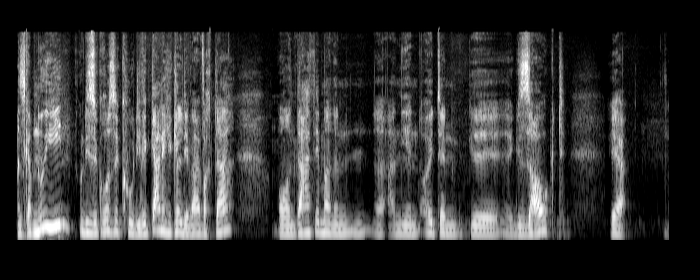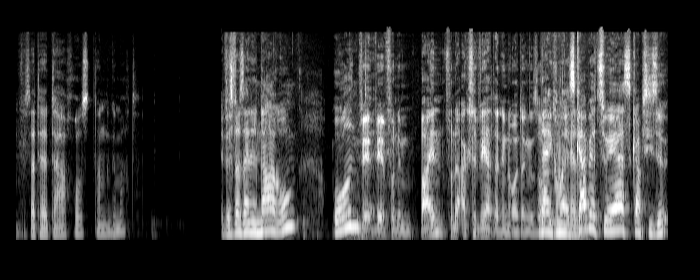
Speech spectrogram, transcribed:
es gab nur ihn und diese große Kuh, die wird gar nicht erklärt, die war einfach da. Und da hat jemand dann, äh, an ihren Eutern ge, äh, gesaugt. Ja, Was hat er daraus dann gemacht? das war seine Nahrung. Und Wer, wer von dem Bein, von der Achsel, wer hat an den Eutern gesaugt? Nein, guck mal, es gab ja zuerst gab's diese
